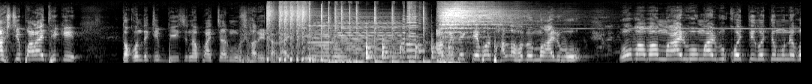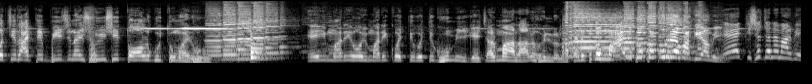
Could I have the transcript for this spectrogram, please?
আসছি, পাড়ায় থেকে। তখন দেখছি বীজ না পাচ্ছে আর মশারি টাঙাইছি। আমি দেখছি এবার ভালো হবে মারবো। ও বাবা, মারবো মারবো করতে করতে মনে করছি রাতে বীজ নাই শুয়েছি তল গুইতু মারবো। এই মারি, ওই মারি করতে করতে ঘুমিয়ে গেছে, আর মার আর হইল না। তাহলে তোকে মারবো কপুরে মাকে আমি? কিসের জন্য মারবে?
